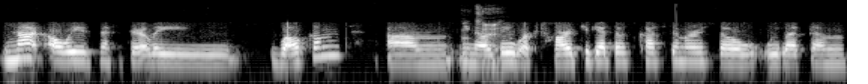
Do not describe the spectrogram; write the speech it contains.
not always necessarily welcomed. Um, you okay. know, they worked hard to get those customers, so we let them,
